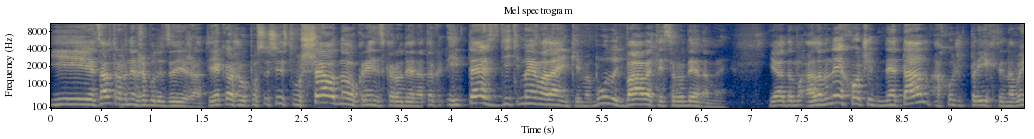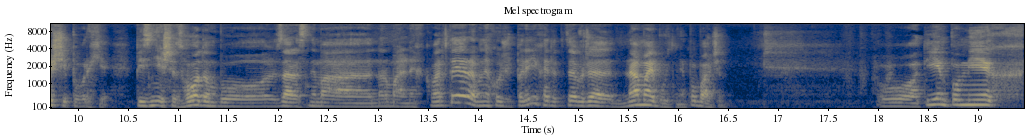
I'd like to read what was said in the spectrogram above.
І завтра вони вже будуть заїжджати. Я кажу, по сусідству ще одна українська родина, так і теж з дітьми маленькими будуть бавитись родинами. Я думаю, але вони хочуть не там, а хочуть приїхати на вищі поверхи пізніше згодом, бо зараз нема нормальних квартир, вони хочуть переїхати, це вже на майбутнє, побачимо. От, їм поміг.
